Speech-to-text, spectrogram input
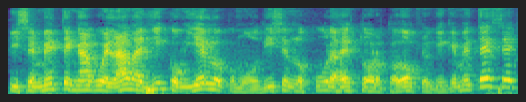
y se mete en agua helada allí con hielo, como dicen los curas estos ortodoxos, que hay que meterse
